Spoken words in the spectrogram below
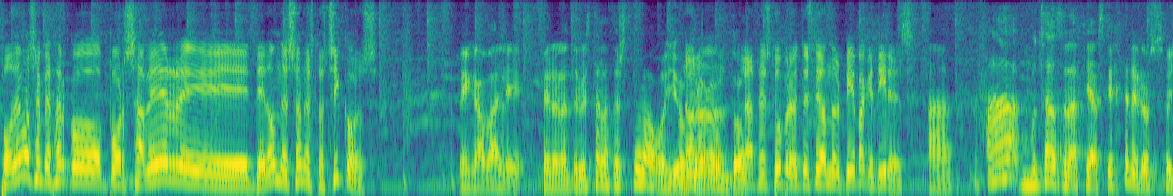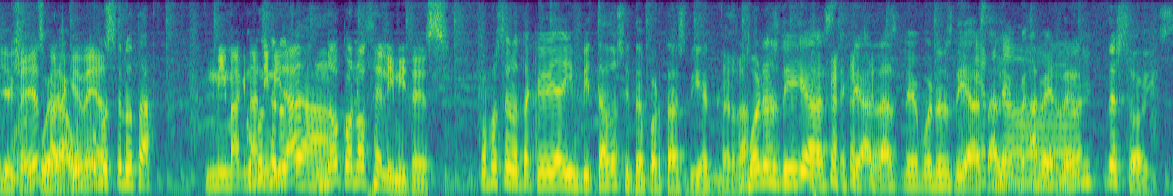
podemos empezar por saber eh, de dónde son estos chicos. Venga, vale. Pero la entrevista la haces tú o la hago yo. no, no, Pregunto. no, la haces tú, pero yo te estoy dando el pie para que tires. Ah. Ah, muchas gracias. Qué generoso, J. ¿Ves? Para que Uy, ¿Cómo veas. se nota? Mi magnanimidad nota? no conoce límites. ¿Cómo se nota que hoy hay invitados y te portas bien? ¿Verdad? Buenos días, eh, Alasne, buenos días. Ale, a ver, ¿de dónde sois?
